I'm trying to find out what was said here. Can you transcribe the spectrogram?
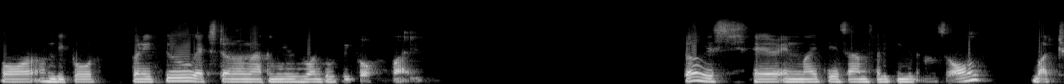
For on the port 22, external mapping is 12345. Service here in my case, I'm selecting it as all, but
